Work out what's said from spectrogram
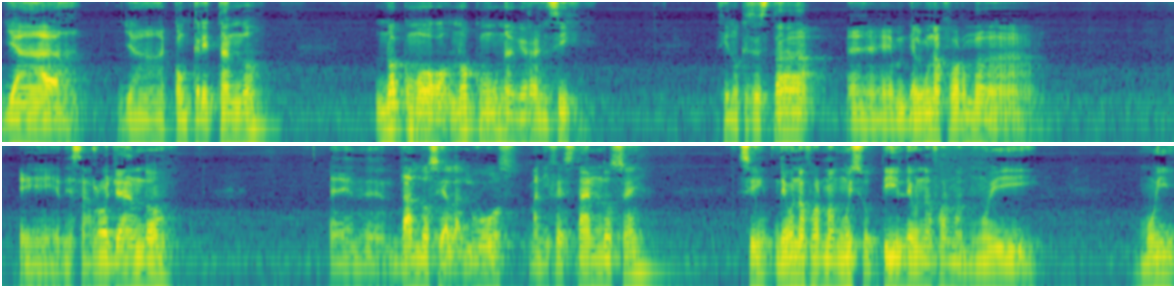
ya, ya concretando, no como, no como una guerra en sí, sino que se está eh, de alguna forma eh, desarrollando, eh, dándose a la luz, manifestándose, ¿sí? De una forma muy sutil, de una forma muy, muy,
